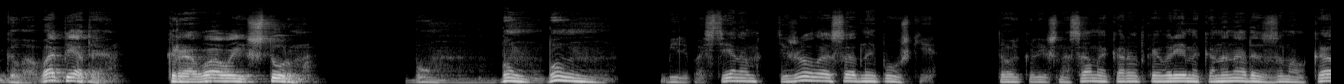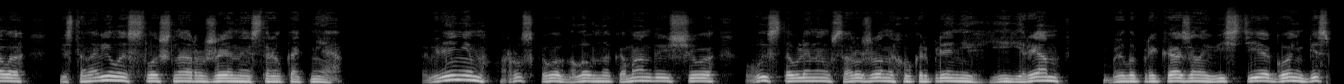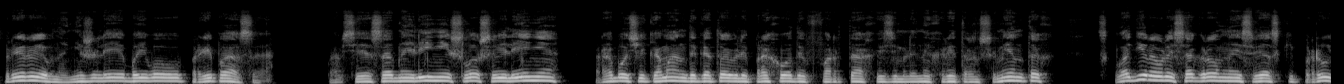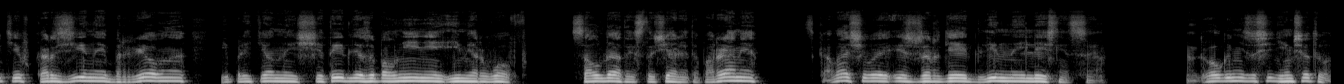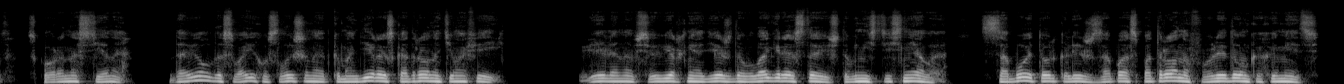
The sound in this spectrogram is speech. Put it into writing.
Глава пятая. Кровавый штурм. Бум-бум-бум. Били по стенам тяжелые осадные пушки. Только лишь на самое короткое время канонада замолкала и становилась слышна оружейная стрелкотня. Повелением русского главнокомандующего, выставленным в сооруженных укреплениях егерям, было приказано вести огонь беспрерывно, не жалея боевого припаса. По всей осадной линии шло шевеление, рабочие команды готовили проходы в фортах и земляных ретраншементах, складировались огромные связки прутьев, корзины, бревна и плетеные щиты для заполнения ими рвов. Солдаты стучали топорами, сколачивая из жердей длинные лестницы. «Долго не засидимся тут. Скоро на стены», — довел до своих услышанный от командира эскадрона Тимофей. Велено всю верхнюю одежду в лагере оставить, чтобы не стесняло. С собой только лишь запас патронов в ледонках иметь.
